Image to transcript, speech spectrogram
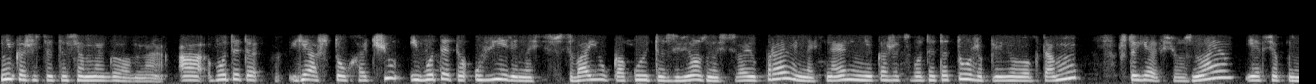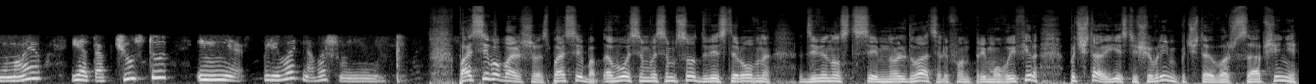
мне кажется, это самое главное. А вот это я что хочу, и вот эта уверенность в свою какую-то звездность, свою правильность, наверное, мне кажется, вот это тоже привело к тому, что я все знаю, я все понимаю, я так чувствую, и мне плевать на ваше мнение. Спасибо большое, спасибо. 8 800 200 ровно 9702, телефон прямого эфира. Почитаю, есть еще время, почитаю ваши сообщения.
